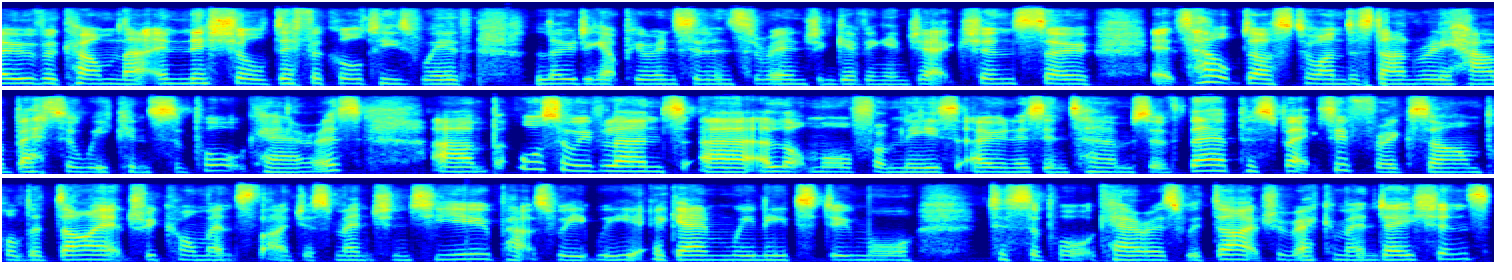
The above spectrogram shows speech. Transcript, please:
overcome that initial difficulties with loading up your insulin syringe and giving injections. So it's helped us to understand really how better we can support carers. Um, but also we've learned uh, a lot more from these owners in terms of their perspective. For example, the dietary comments that I just mentioned to you, perhaps we, we again, we need to do more to support carers with dietary recommendations.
